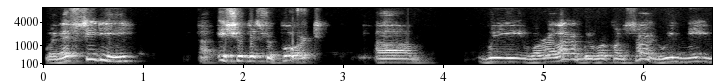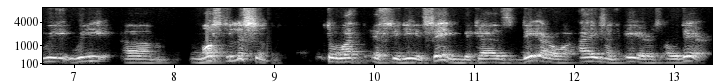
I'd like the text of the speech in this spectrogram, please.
when FCD uh, issued this report, um, we were alarmed, we were concerned. We need, we, we um, must listen to what FCD is saying because they are our eyes and ears out there.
